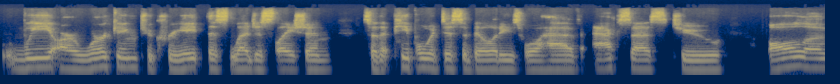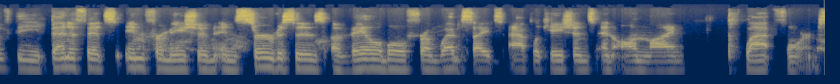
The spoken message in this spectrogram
we are working to create this legislation so that people with disabilities will have access to all of the benefits, information, and services available from websites, applications, and online platforms.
